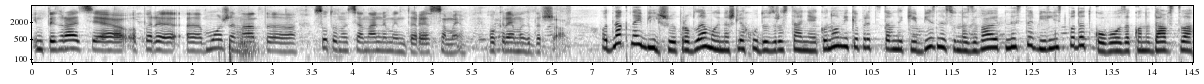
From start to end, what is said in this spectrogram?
інтеграція переможе над е, суто національними інтересами окремих держав. Однак найбільшою проблемою на шляху до зростання економіки представники бізнесу називають нестабільність податкового законодавства.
